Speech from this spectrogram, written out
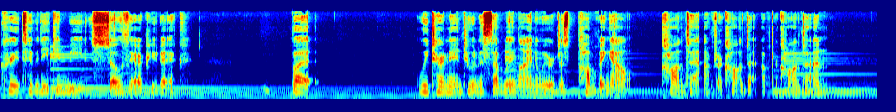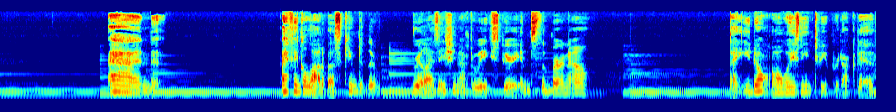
creativity can be so therapeutic, but we turned it into an assembly line and we were just pumping out content after content after content. And I think a lot of us came to the realization after we experienced the burnout that you don't always need to be productive.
